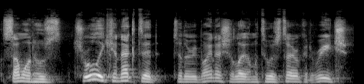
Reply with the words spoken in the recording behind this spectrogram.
someone who's truly connected to the Ribono Shel Olam to his Torah could reach.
